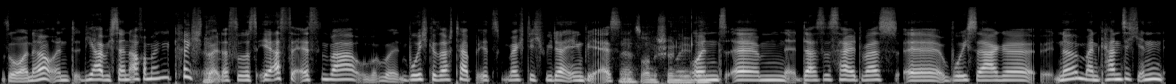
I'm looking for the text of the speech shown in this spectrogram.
So, ne? Und die habe ich dann auch immer gekriegt, ja. weil das so das erste Essen war, wo ich gesagt habe, jetzt möchte ich wieder irgendwie essen. Ja, ist auch eine schöne Idee. Und ähm, das ist halt was, äh, wo ich sage, ne, man kann sich in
